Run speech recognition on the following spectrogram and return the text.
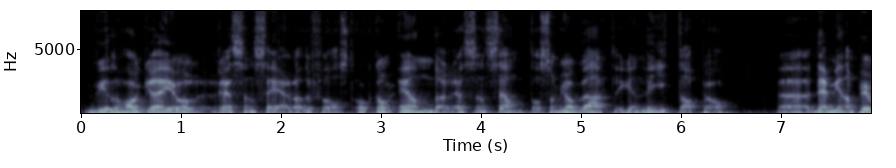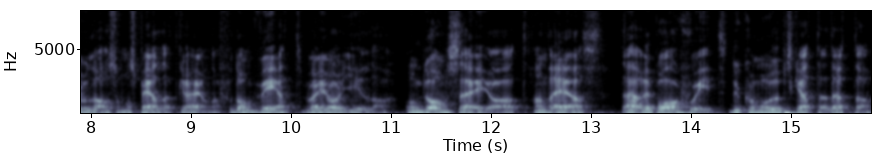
vill ha grejer recenserade först. Och de enda recensenter som jag verkligen litar på, Eh, det är mina polare som har spelat grejerna. För de vet vad jag gillar. Om de säger att Andreas, det här är bra skit, du kommer att uppskatta detta.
